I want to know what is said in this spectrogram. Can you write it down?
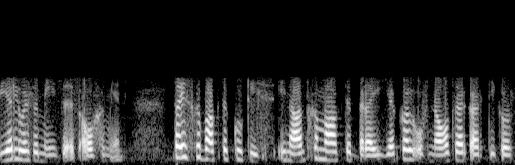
weerlose mense is algemeen. Tuisgebakte koekies en handgemaakte brei, jukkel of naaldwerkartikels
